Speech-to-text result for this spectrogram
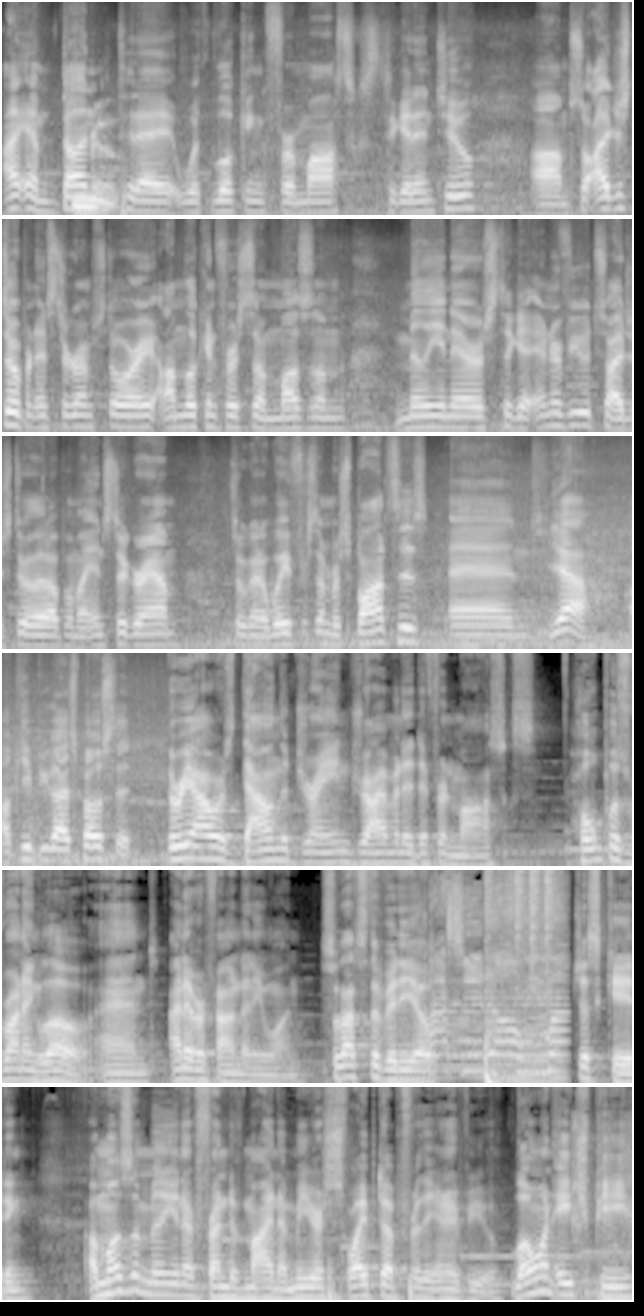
I am done No. today with looking for mosques to get into. Um, so I just threw up an Instagram story. I'm looking for some Muslim millionaires to get interviewed. So I just threw that up on my Instagram. So we're gonna wait for some responses, and yeah, I'll keep you guys posted. Three hours down the drain, driving to different mosques. Hope was running low, and I never found anyone. So that's the video. Just kidding. A Muslim millionaire friend of mine, Amir, swiped up for the interview. Low on HP,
